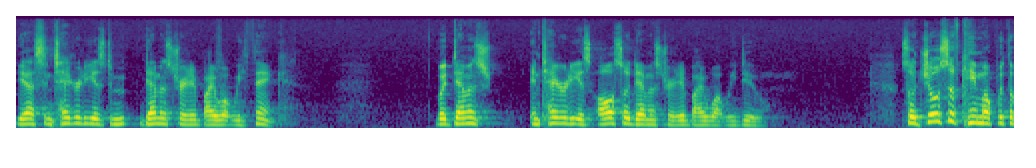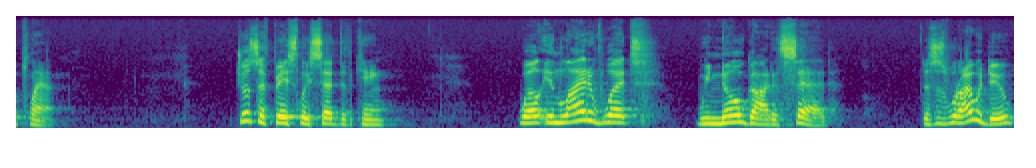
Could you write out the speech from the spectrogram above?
Yes, integrity is de- demonstrated by what we think, but demonst- integrity is also demonstrated by what we do. So Joseph came up with a plan. Joseph basically said to the king, Well, in light of what we know God has said, this is what I would do.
